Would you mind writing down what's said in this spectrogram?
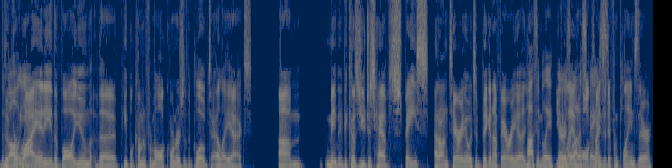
The volume? variety, the volume, the people coming from all corners of the globe to LAX. Um, maybe because you just have space at Ontario. It's a big enough area. You can- Possibly. you There can is a land lot of all space. kinds of different planes there.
